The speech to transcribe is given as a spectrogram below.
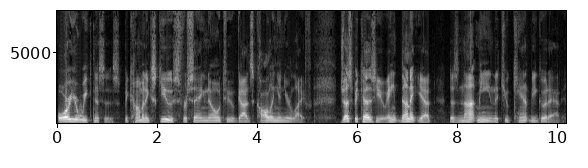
or your weaknesses become an excuse for saying no to God's calling in your life. Just because you ain't done it yet does not mean that you can't be good at it.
